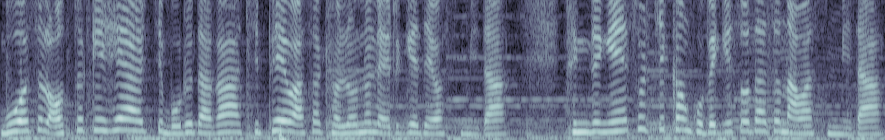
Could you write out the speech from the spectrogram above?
무엇을 어떻게 해야 할지 모르다가 집회에 와서 결론을 내리게 되었습니다. 등등의 솔직한 고백이 쏟아져 나왔습니다.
